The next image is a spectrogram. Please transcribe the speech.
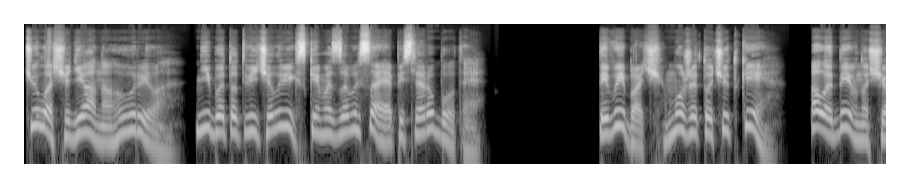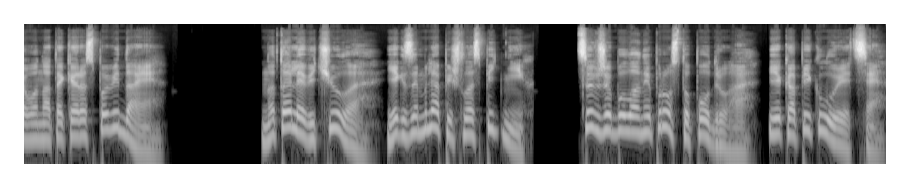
Чула, що Діана говорила, нібито твій чоловік з кимось зависає після роботи. Ти вибач, може, то чутки, але дивно, що вона таке розповідає. Наталя відчула, як земля пішла з під ніг. Це вже була не просто подруга, яка піклується.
